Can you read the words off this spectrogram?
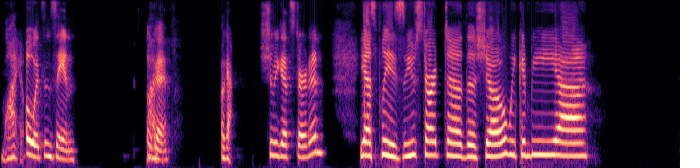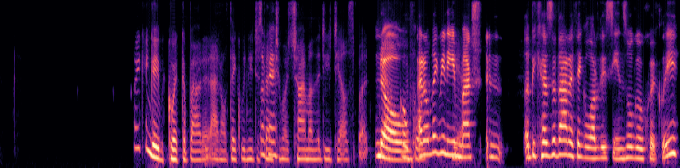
Wild. Oh, it's insane. Okay. Okay. Should we get started? Yes, please. You start uh, the show. We can be. uh We can be quick about it. I don't think we need to spend Okay. too much time on the details, but No, for I don't it. think we need Yeah. much. And uh, because of that, I think a lot of these scenes will go quickly.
